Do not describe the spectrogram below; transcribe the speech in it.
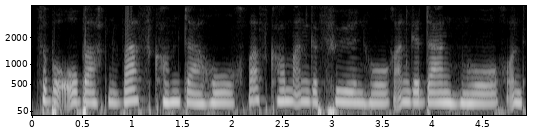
zu beobachten, was kommt da hoch, was kommen an Gefühlen hoch, an Gedanken hoch und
